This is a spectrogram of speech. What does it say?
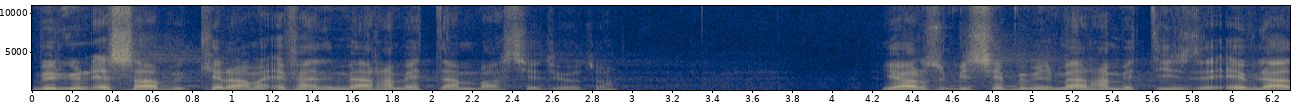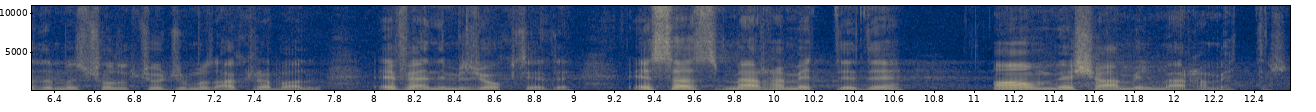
Bir gün Eshab-ı Kirama Efendi merhametten bahsediyordu. Ya Resulallah, biz hepimiz merhametliyiz dedi. Evladımız, çoluk çocuğumuz, akrabalarımız. Efendimiz yok dedi. Esas merhamet dedi, am ve şamil merhamettir.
